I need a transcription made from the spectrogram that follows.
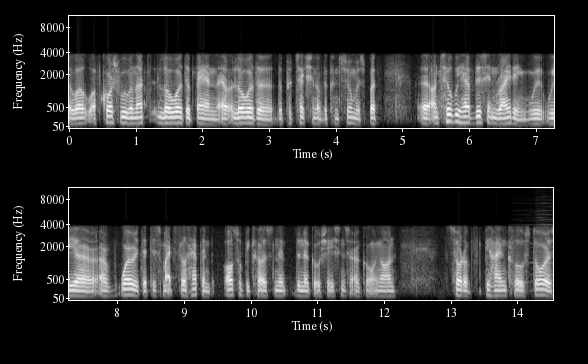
uh, well, of course, we will not lower the ban, uh, lower the the protection of the consumers, but uh, until we have this in writing, we, we are, are, worried that this might still happen, also because ne- the negotiations are going on sort of behind closed doors.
